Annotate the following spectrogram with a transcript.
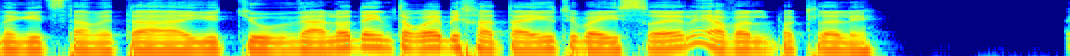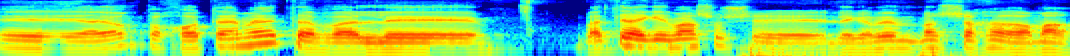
נגיד סתם את היוטיוב, ואני לא יודע אם אתה רואה בכלל את היוטיוב הישראלי, אבל בכללי. אה, היום פחות האמת, אבל אה, באתי להגיד משהו לגבי מה ששחר אמר.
